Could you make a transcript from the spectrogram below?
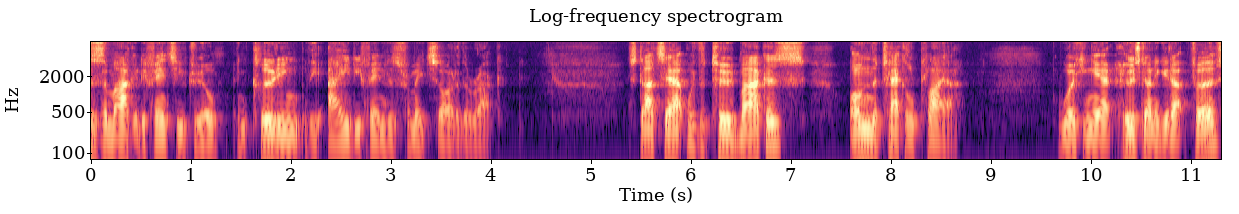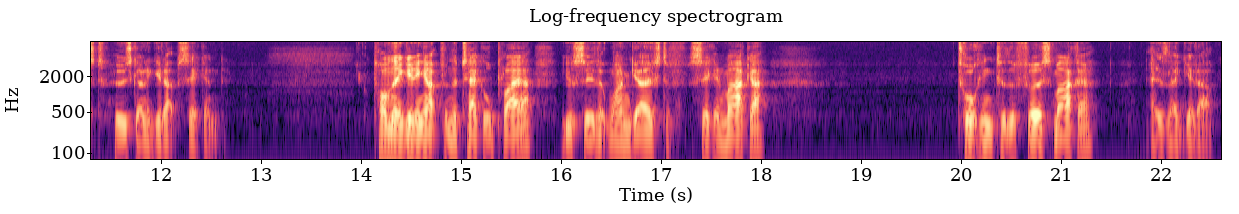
is a marker defensive drill, including the A defenders from each side of the ruck. Starts out with the two markers on the tackled player, working out who's going to get up first, who's going to get up second. Time they're getting up from the tackled player, you'll see that one goes to second marker, talking to the first marker as they get up.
